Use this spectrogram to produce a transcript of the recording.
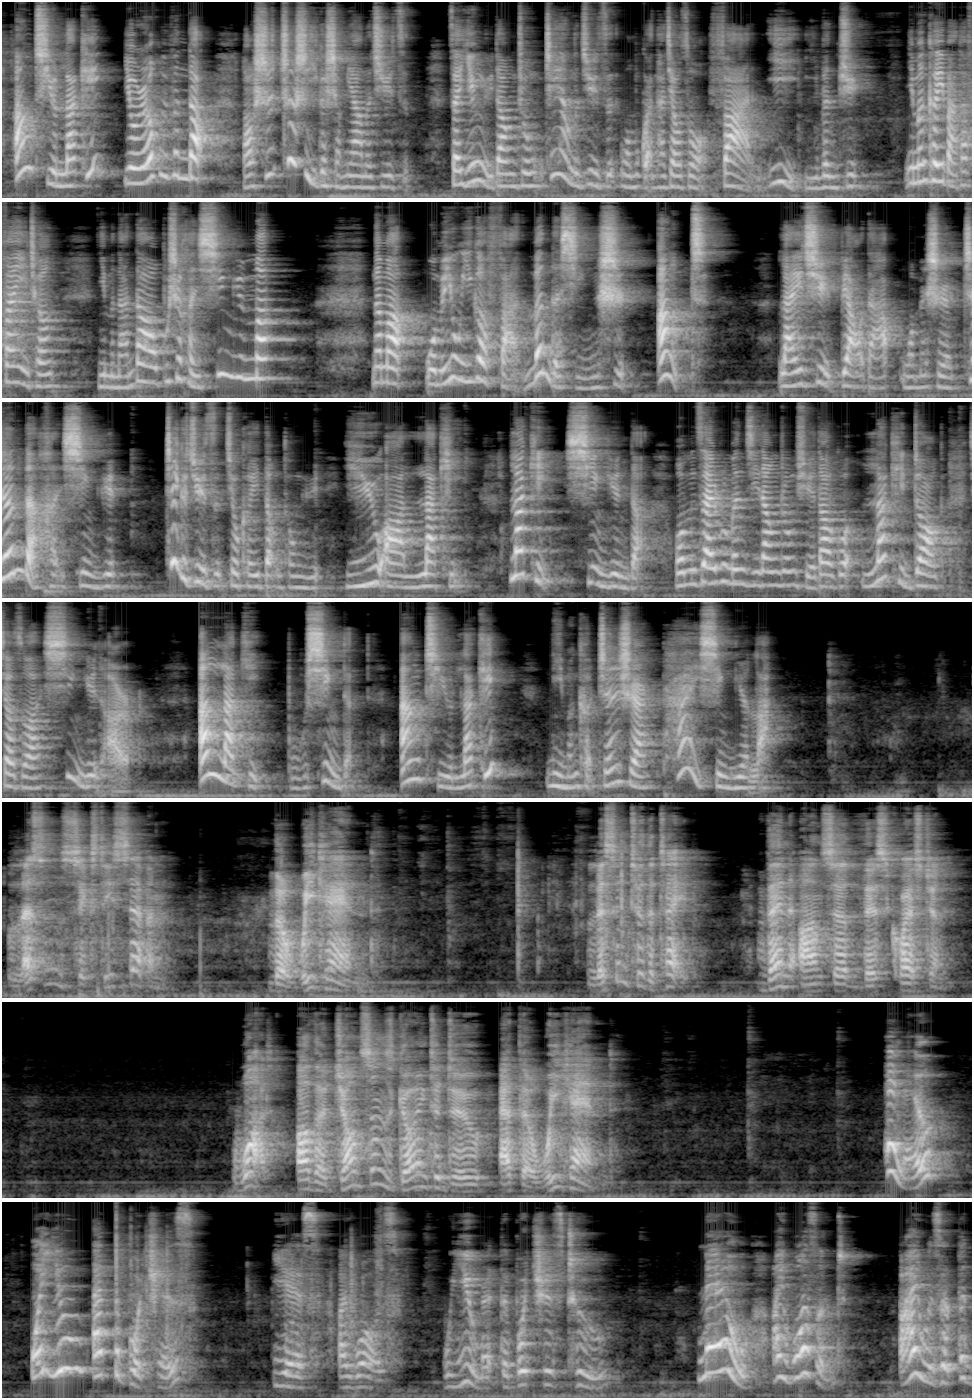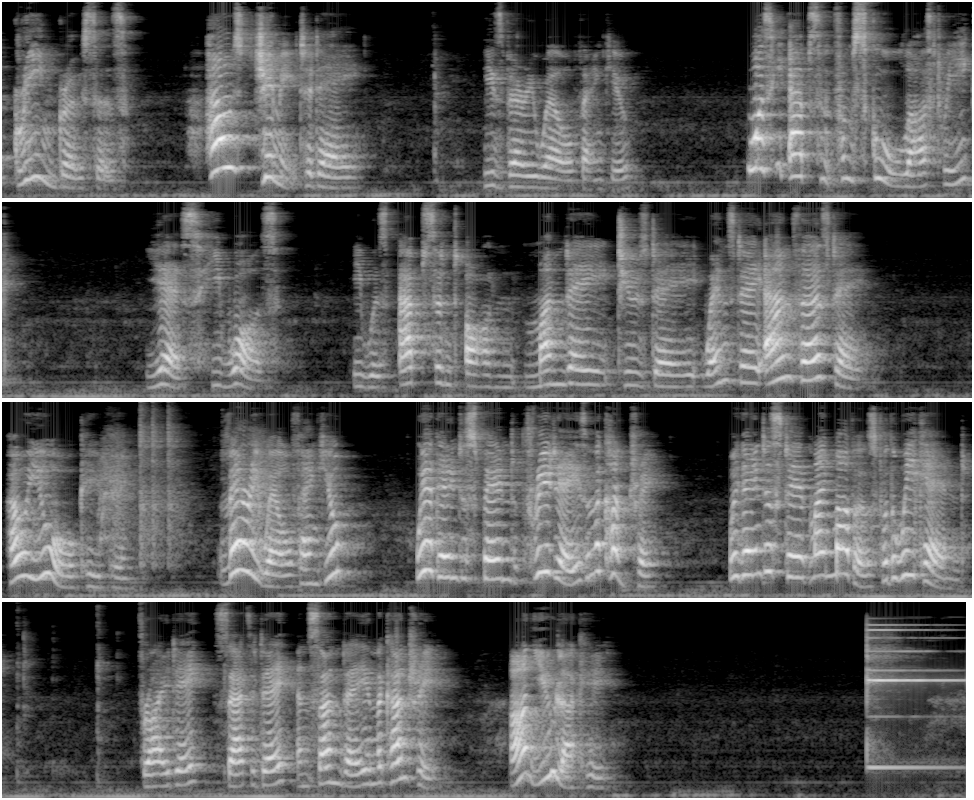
Aren't you lucky? 有人会问到，老师，这是一个什么样的句子？在英语当中，这样的句子我们管它叫做反义疑问句。你们可以把它翻译成。你们难道不是很幸运吗？那么，我们用一个反问的形式 “aren't” 来去表达我们是真的很幸运，这个句子就可以等同于 “you are lucky”。lucky 幸运的，我们在入门级当中学到过 “lucky dog” 叫做幸运儿，“unlucky” 不幸的，“aren't you lucky”？你们可真是太幸运了。Lesson sixty-seven. The weekend. Listen to the tape, then answer this question. What are the Johnsons going to do at the weekend? Hello. Were you at the butcher's? Yes, I was. Were you at the butcher's too? No, I wasn't. I was at the greengrocer's. How's Jimmy today? He's very well, thank you. Was he absent from school last week? Yes, he was. He was absent on Monday, Tuesday, Wednesday, and Thursday. How are you all keeping? Very well, thank you. We're going to spend three days in the country. We're going to stay at my mother's for the weekend. Friday, Saturday, and Sunday in the country. Aren't you lucky?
